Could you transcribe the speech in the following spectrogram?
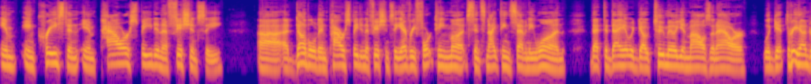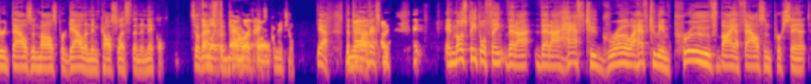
in, increased in, in power, speed, and efficiency uh, doubled in power, speed, and efficiency every 14 months since 1971, that today it would go 2 million miles an hour, would get 300,000 miles per gallon and cost less than a nickel. So that's like the power of exponential. Yeah, the yeah, power of exponential. And, and most people think that I that I have to grow, I have to improve by a thousand percent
